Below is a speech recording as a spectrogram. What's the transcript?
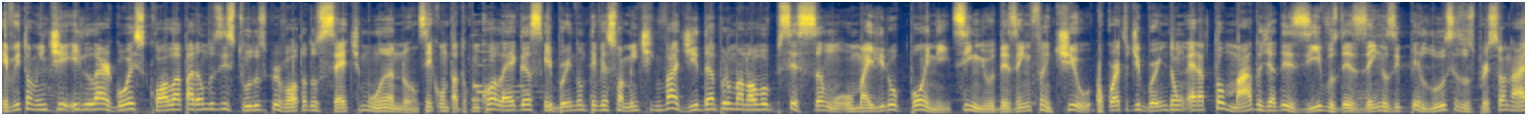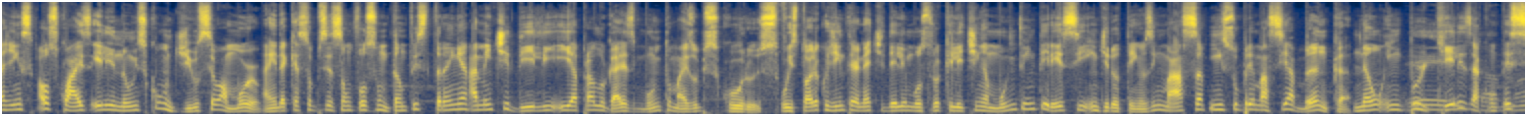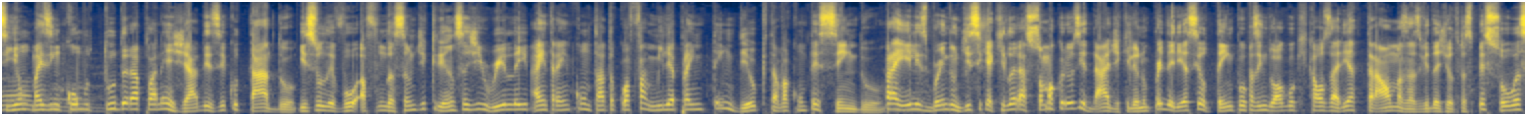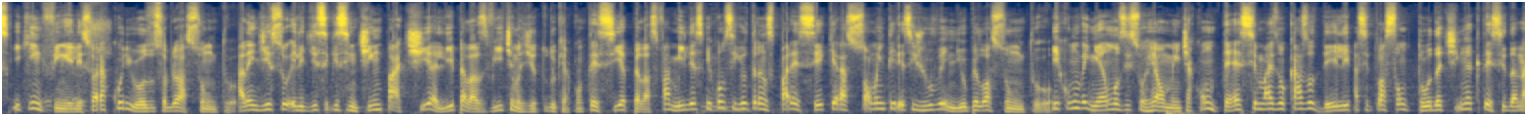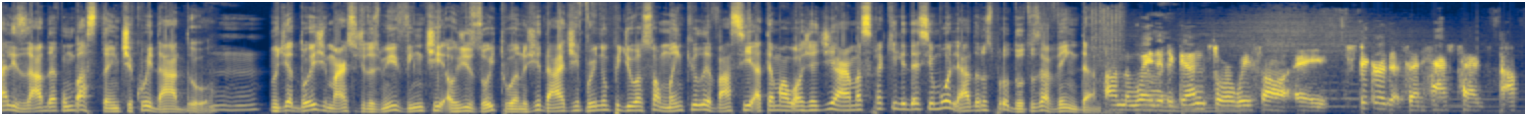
Eventualmente, ele largou a escola parando os estudos por volta do sétimo ano. Sem contato com colegas, e Brandon teve sua mente invadida por uma nova obsessão, o My Little Pony. Sim, o desenho infantil. O quarto de Brandon era tomado de adesivos, desenhos e pelúcias dos personagens, aos quais ele não escondia o seu amor. Ainda que essa obsessão fosse um tanto estranha, a mente dele ia para lugares muito mais obscuros. O histórico de internet dele mostrou que ele tinha muito interesse em tiroteios em massa e em supremacia branca, não em por que eles Eita, aconteciam, mas em como tudo era planejado e executado. Isso levou a Fundação de Crianças de Riley a entrar em contato com a família para entender o que estava acontecendo. Para eles, Brandon disse que aquilo era só uma curiosidade, que ele não perderia seu tempo fazendo algo que causaria traumas nas vidas de outras pessoas e que, enfim, ele só era curioso sobre o assunto. Além disso, ele disse que sentia empatia ali pelas vítimas de tudo que acontecia, pelas famílias e conseguiu transparecer que era só um interesse juvenil pelo assunto. E convenhamos, isso realmente acontece, mas no caso dele, a situação toda tinha que ter sido analisada com bastante cuidado. Uhum. No dia 2 de março de 2020, aos 18 anos de idade, Brandon pediu a sua mãe que o levasse até uma loja de armas para que ele desse uma olhada nos produtos à venda. On the way to the gun store, we saw a sticker that said hashtag stop.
